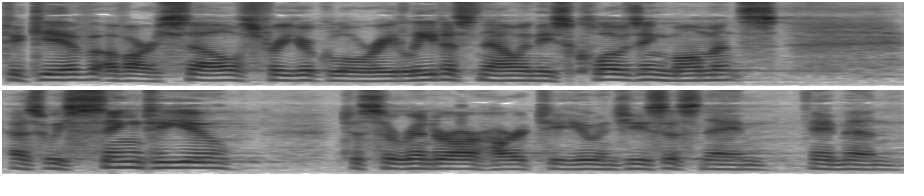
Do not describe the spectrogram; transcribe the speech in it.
to give of ourselves for your glory. Lead us now in these closing moments as we sing to you, to surrender our heart to you. In Jesus' name, amen.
